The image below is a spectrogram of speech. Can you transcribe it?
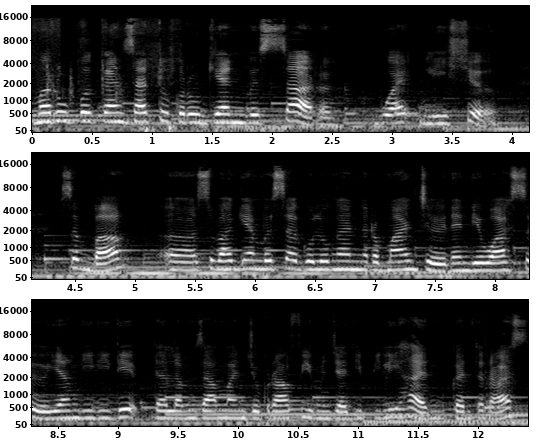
merupakan satu kerugian besar buat Malaysia. Sebab uh, sebahagian besar golongan remaja dan dewasa yang dididik dalam zaman geografi menjadi pilihan bukan teras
